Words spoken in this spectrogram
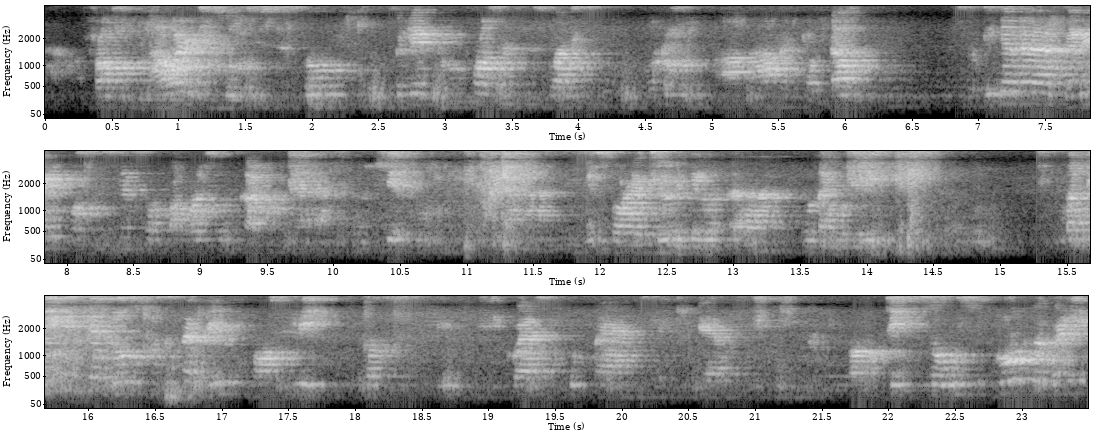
uh, from our resources. So so there are two processes. One is bottom uh, up and top down. So these are the general processes of conversion of carbon and This is for a theoretical tool I. But thing is that those processes are really costly because it requires equipment, electricals, heating, robotics. So we to a very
